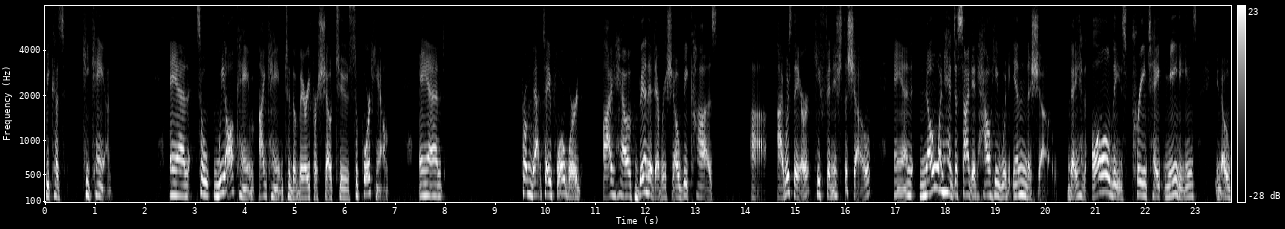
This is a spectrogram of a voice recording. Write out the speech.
because he can. And so we all came, I came to the very first show to support him. And from that day forward, I have been at every show because uh, I was there. He finished the show, and no one had decided how he would end the show. They had all these pre taped meetings, you know,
